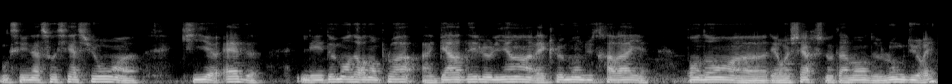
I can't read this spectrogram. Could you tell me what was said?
Donc c'est une association qui aide les demandeurs d'emploi à garder le lien avec le monde du travail pendant les recherches, notamment de longue durée.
